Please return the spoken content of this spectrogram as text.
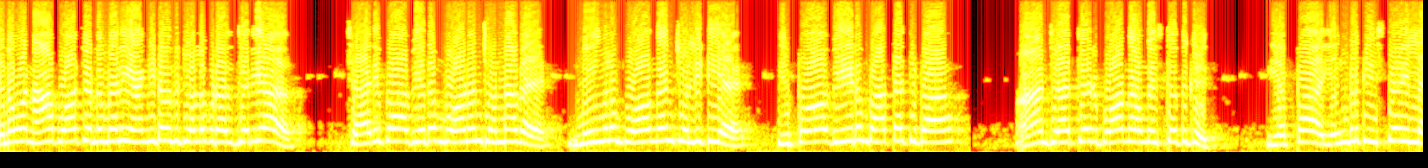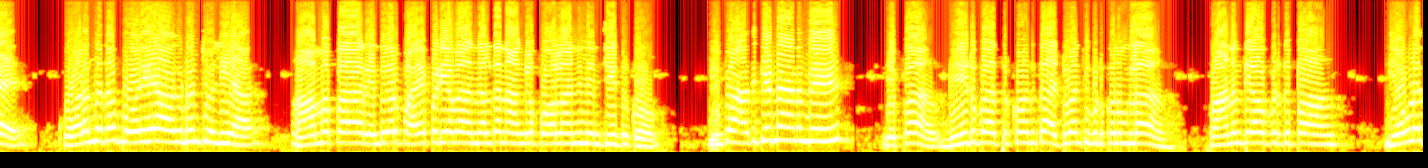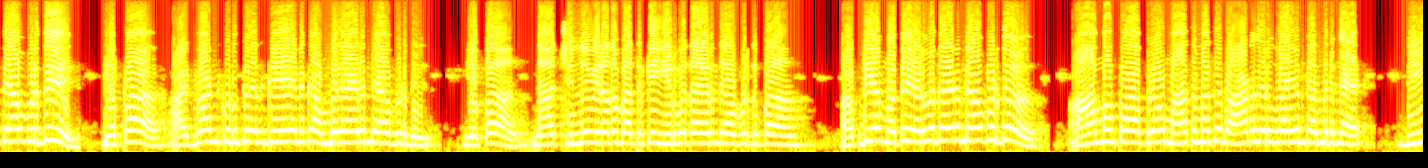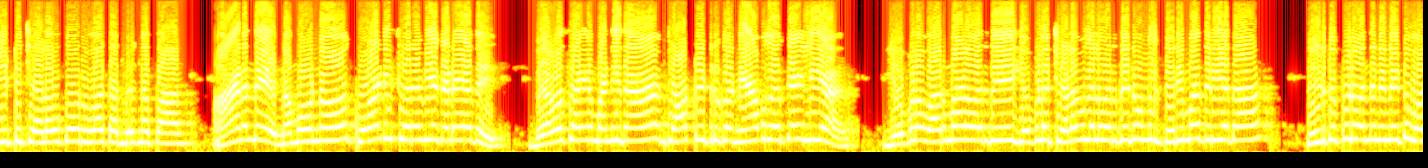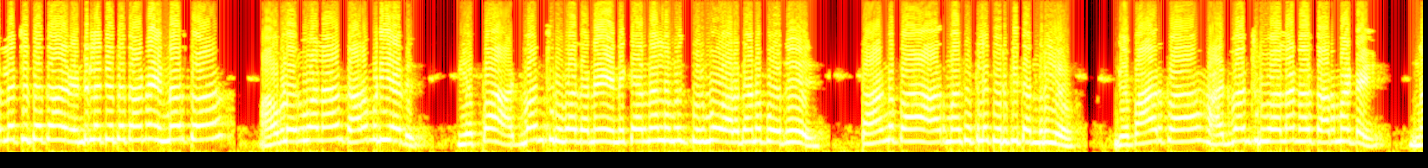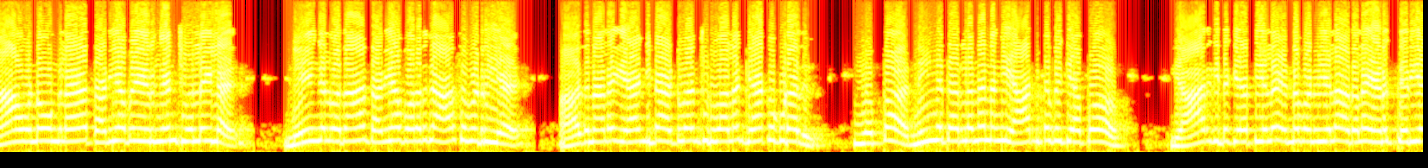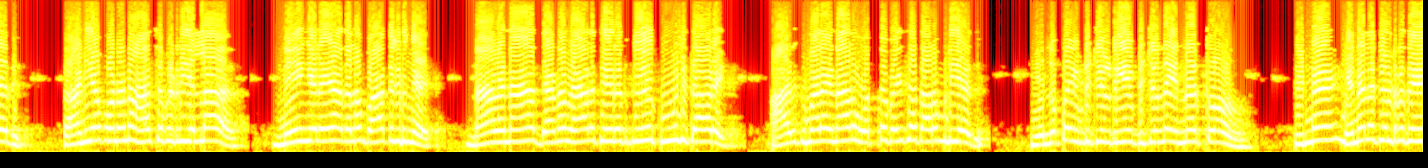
என்னவோ நான் போக சொன்ன மாதிரி என்கிட்ட வந்து சொல்லக்கூடாது சரியா? சரிப்பா அப்படியேதான் போகணும்னு சொன்னாவ. நீங்களும் போங்கன்னு சொல்லிட்டிய. இப்போ வீடும் பார்த்தாச்சுப்பா. ஆ சரி சரி போங்க உங்க இஷ்டத்துக்கு. எப்பா எங்களுக்கு இஷ்டம் இல்ல. குழந்தைதான் போயே ஆகணும்னு சொல்லியா? ஆமாப்பா ரெண்டு பேரும் பயப்படியாவா அதனால தான் நாங்களும் போலாம்னு நினைச்சிட்டு இருக்கோம். இப்ப அதுக்கு என்ன ஆனது? இப்ப வீடு பார்த்துருக்கோம் அதுக்கு அட்வான்ஸ் கொடுக்கணும்ல. பணம் தேவைப்படுதுப்பா. எவ்வளவு தேவைப்படுது? எப்பா அட்வான்ஸ் கொடுக்கறதுக்கு எனக்கு ஐம்பதாயிரம் தேவைப்படுது. எப்பா நான் சின்ன வீடா தான் பார்த்திருக்கேன் இருபதாயிரம் தேவைப்படுதுப்பா. அப்படியா மொத்தம் எழுபதாயிரம் தேவைப்படுதோ? ஆமாப்பா அப்புறம் மாசம் மாசம் வாடகை ரூபாயும் தந்துருங்க. வீட்டு செலவுக்கு ஒரு ரூபா தந்துருங்கப்பா. ஆனந்து நம்ம ஒன்னும் கோடீஸ்வரவியே கிடையாது. விவசாயம் பண்ணி தான் சாப்பிட்டுட்டு இருக்கோம். ஞாபகம் இருக்கா இல்லையா? எவ்வளவு வருமானம் வருது எவ்வளவு செலவுகள் வருதுன்னு உங்களுக்கு தெரியுமா தெரியாதா? எடுத்து கூட வந்து நின்னுட்டு ஒரு லட்சத்தை தான் ரெண்டு லட்சத்தை தானே என்ன அர்த்தம்? அவ்வளவு ரூபாலாம் தர முடியாது. எப்பா அட்வான்ஸ் ரூபா தானே என்னைக்கா இருந்தாலும் நமக்கு திரும்ப வரதானே போகுது. தாங்கப்பா ஆறு மாசத்துல திருப்பி தந்துருவோம் இங்க பாருப்பா அட்வான்ஸ் ரூபாலாம் நான் தரமாட்டேன். நான் ஒண்ணும் உங்களை தனியா போய் இருங்கன்னு சொல்லல. நீங்கள் தான் தனியா போறதுக்கு ஆசைப்படுறீங்க. அதனால என்கிட்ட அட்வான்ஸ் ரூபாலாம் கேட்க கூடாது எப்பா நீங்க தரலன்னா நாங்க யார்கிட்ட போய் கேட்போம்? யார்கிட்ட கேட்பீங்களோ என்ன பண்ணுவீங்களோ அதெல்லாம் எனக்கு தெரியாது. தனியா போனோம்னு ஆசைப்படுறீல்ல நீங்களே அதெல்லாம் பாத்துக்கிடுங்க நான் வேணா தினம் வேலை செய்யறதுக்கு கூலி தாரேன். அதுக்கு மேல என்னால ஒத்த பைசா தர முடியாது. என்னப்பா இப்படி சொல்றீங்க இப்படி சொன்னா என்ன அர்த்தம்? பின்ன என்னால சொல்றது?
